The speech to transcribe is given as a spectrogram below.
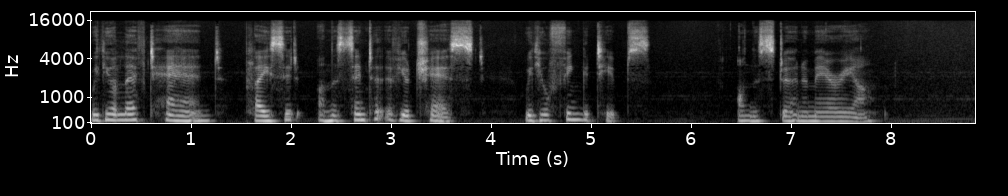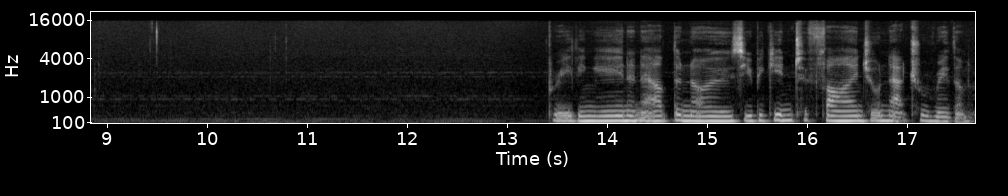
With your left hand, Place it on the center of your chest with your fingertips on the sternum area. Breathing in and out the nose, you begin to find your natural rhythm.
